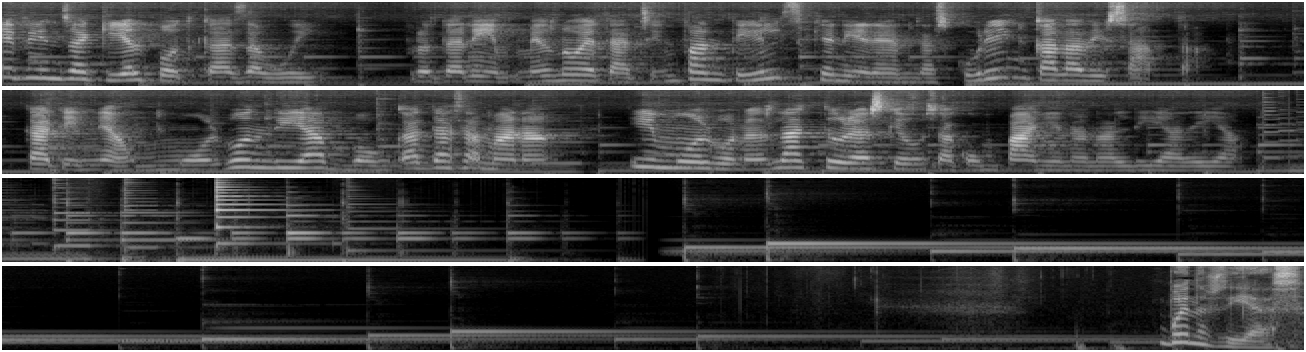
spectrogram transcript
I fins aquí el podcast d'avui, però tenim més novetats infantils que anirem descobrint cada dissabte. Que tingueu molt bon dia, bon cap de setmana i molt bones lectures que us acompanyin en el dia a dia. Buenos días,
